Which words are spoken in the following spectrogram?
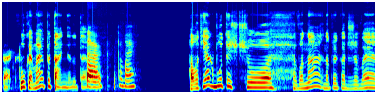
так. Слухай, маю питання до тебе. Так, давай. А от як бути, що вона, наприклад, живе,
